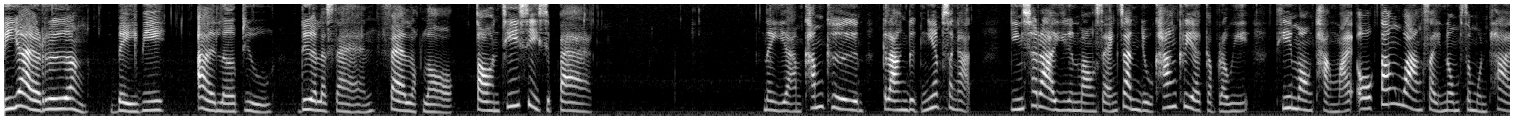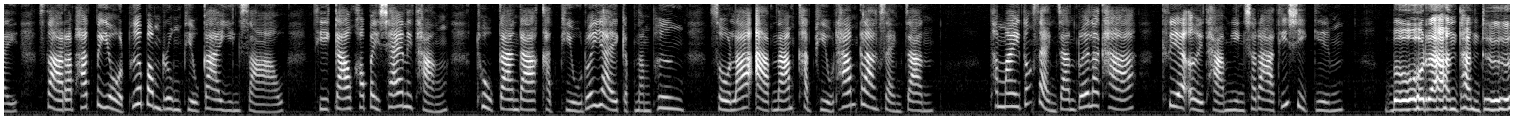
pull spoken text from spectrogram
นิยายเรื่อง Baby I Love You เดือนละแสน แฟนหลอกๆ ตอนที่ 48 ในยามค่ำคืน กลางดึกเงียบสงัด หญิงชรายืนมองแสงจันทร์อยู่ข้างเคลียร์กับระวิ ที่มองถังไม้โอ๊กตั้งวางใส่นมสมุนไพร สารพัดประโยชน์เพื่อบำรุงผิวกายหญิงสาว ที่ก้าวเข้าไปแช่ในถัง ถูกการดาขัดผิวด้วยใยกับน้ำผึ้งโซล่าอาบน้ำขัดผิวท่ามกลางแสงจันทร์ทำไมต้องแสงจันทร์ด้วยล่ะคะ เคลียเอ่ยถามหญิงชราที่ฉีกยิ้ม โบราณท่านถือ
